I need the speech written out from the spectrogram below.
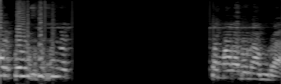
আর কোন সুখীয়তা মারাবো না আমরা।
